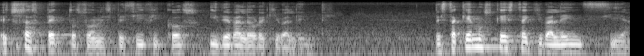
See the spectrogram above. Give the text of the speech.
Estos aspectos son específicos y de valor equivalente. Destaquemos que esta equivalencia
